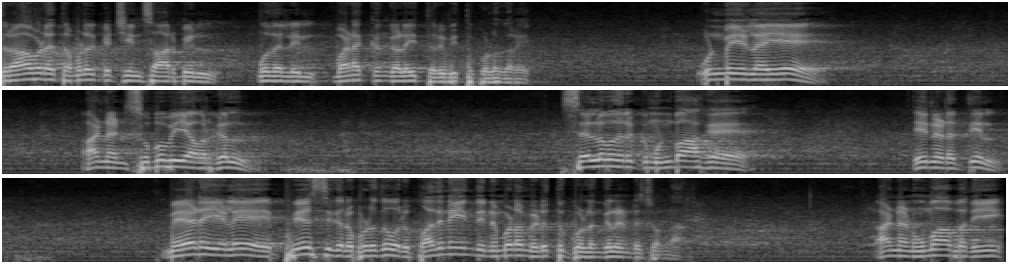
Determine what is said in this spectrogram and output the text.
திராவிட தமிழர் கட்சியின் சார்பில் முதலில் வணக்கங்களை தெரிவித்துக் கொள்கிறேன். உண்மையிலேயே அண்ணன் சுபவி அவர்கள் செல்வதற்கு முன்பாக என்னிடத்தில் மேடையிலே பேசுகிற பொழுது ஒரு பதினைந்து நிமிடம் எடுத்துக்கொள்ளுங்கள் என்று சொன்னார். அண்ணன் உமாபதி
